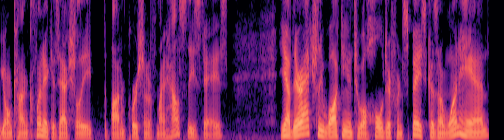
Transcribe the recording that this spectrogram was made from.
Yongkang Clinic is actually the bottom portion of my house these days. Yeah, they're actually walking into a whole different space because on one hand,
